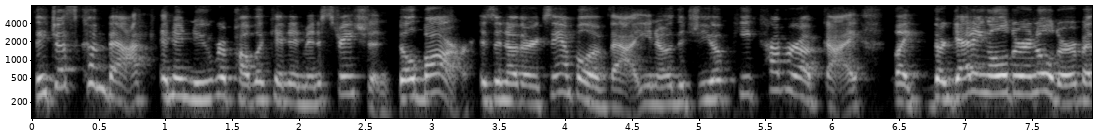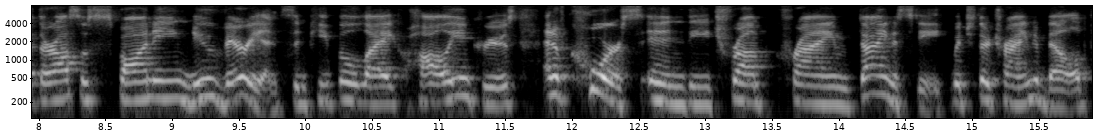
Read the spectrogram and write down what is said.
they just come back in a new Republican administration. Bill Barr is another example of that. You know, the GOP cover up guy. Like they're getting older and older, but they're also spawning new variants and people like Hawley and Cruz. And of course, in the Trump crime dynasty, which they're trying to build,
